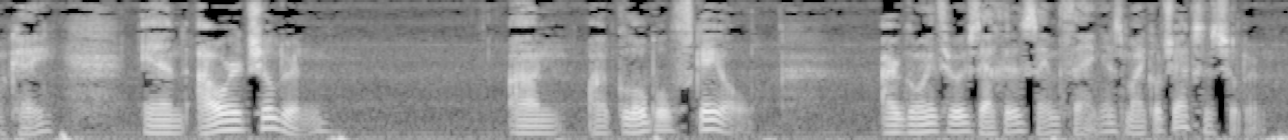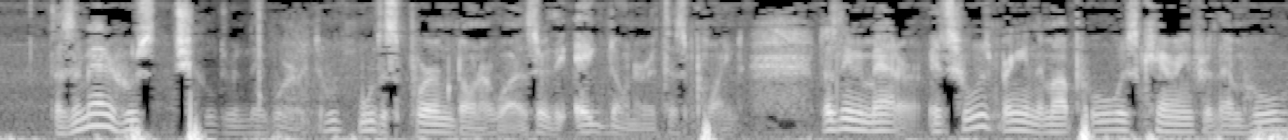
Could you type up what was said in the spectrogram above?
Okay, and our children on a global scale are going through exactly the same thing as Michael Jackson's children. Doesn't matter whose children they were, who, who the sperm donor was, or the egg donor at this point. Doesn't even matter. It's who was bringing them up, who was caring for them, who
